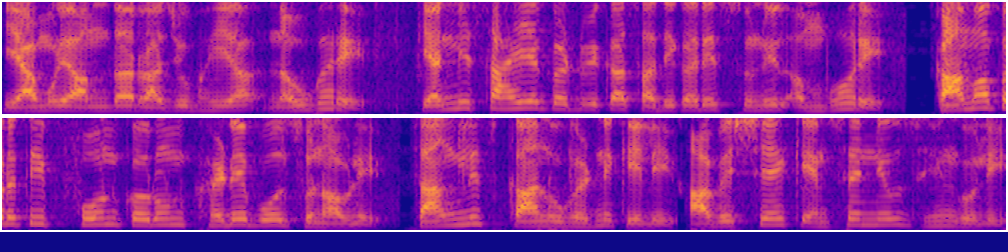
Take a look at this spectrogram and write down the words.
यामुळे आमदार राजू भैया नवघरे यांनी सहाय्यक गटविकास अधिकारी सुनील अंभोरे कामाप्रती फोन करून खडे बोल सुनावले. चांगलीच कान उघडणी केली. आवश्यक एमसी न्यूज हिंगोली.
